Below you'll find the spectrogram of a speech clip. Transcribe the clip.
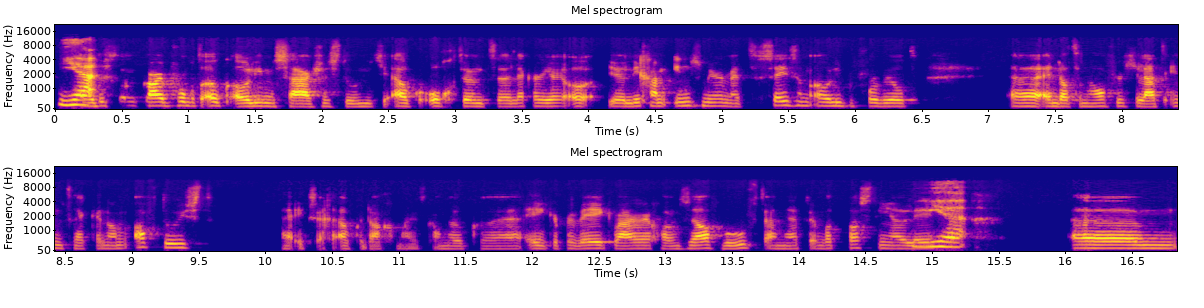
Ja. Eh, dus dan kan je bijvoorbeeld ook oliemassages doen. Dat je elke ochtend eh, lekker je, je lichaam insmeert met sesamolie bijvoorbeeld. Eh, en dat een half uurtje laat intrekken en dan afdoest. Ik zeg elke dag, maar het kan ook één keer per week, waar je gewoon zelf behoefte aan hebt en wat past in jouw leven. ja. Ehm,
